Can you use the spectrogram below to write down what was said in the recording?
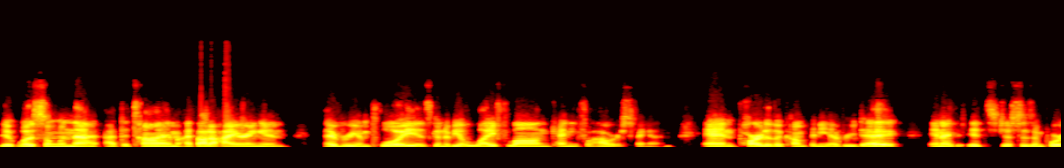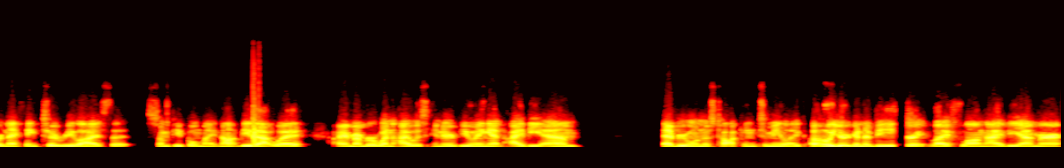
it was someone that at the time I thought of hiring in every employee is going to be a lifelong Kenny Flowers fan and part of the company every day. And I, it's just as important, I think, to realize that some people might not be that way. I remember when I was interviewing at IBM, everyone was talking to me like, "Oh, you're going to be a great lifelong IBMer,"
